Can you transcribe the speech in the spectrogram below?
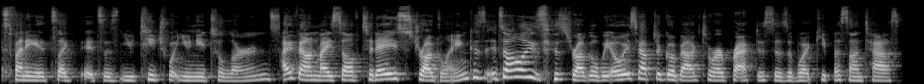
It's funny. It's like, it's as you teach what you need to learn. I found myself today struggling because it's always a struggle. We always have to go back to our practices of what keep us on task.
